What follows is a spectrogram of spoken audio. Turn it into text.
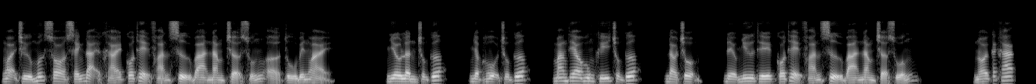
ngoại trừ mức so sánh đại khái có thể phán xử 3 năm trở xuống ở tù bên ngoài nhiều lần trộm cướp, nhập hộ trộm cướp, mang theo hung khí trộm cướp, đào trộm, đều như thế có thể phán xử ba năm trở xuống. Nói cách khác,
